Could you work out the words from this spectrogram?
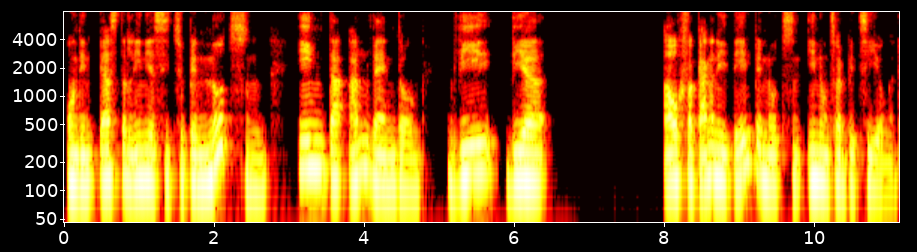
und in erster Linie sie zu benutzen in der Anwendung, wie wir auch vergangene Ideen benutzen in unseren Beziehungen,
